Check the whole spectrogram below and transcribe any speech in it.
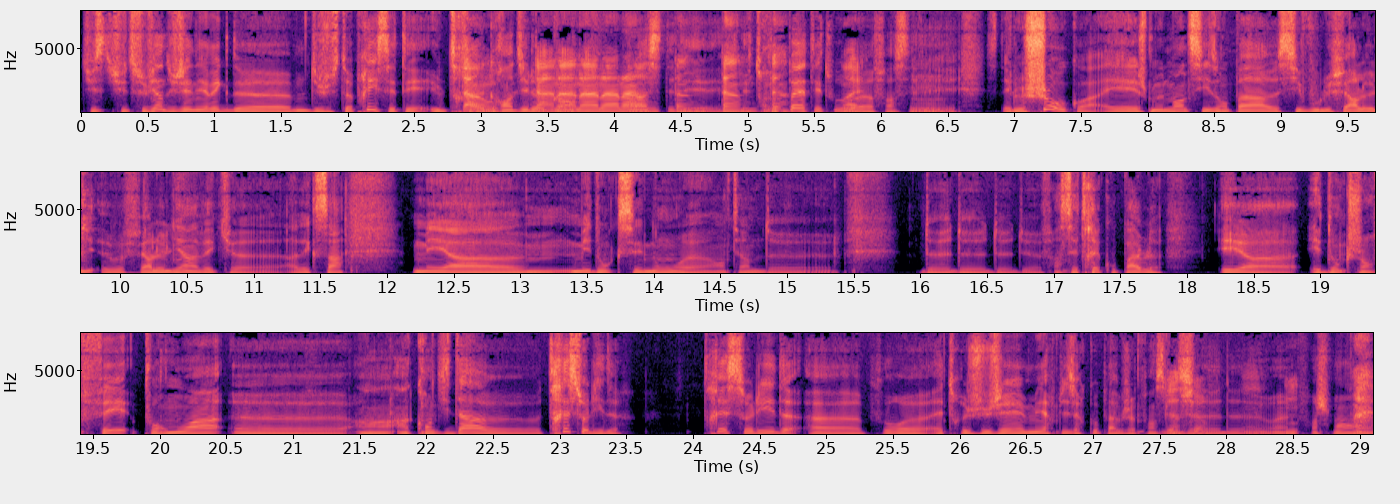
Tu, tu te souviens du générique de, du Juste Prix C'était ultra grandiloquent. Voilà, c'était des, trompettes et tout. Ouais. euh, Enfin, c'était Mm. c'était le show, quoi. Et je me demande s'ils n'ont pas aussi voulu faire le, li- euh, faire le lien avec, euh, avec ça. Mais, euh, mais donc, c'est non euh, en termes de. de, de, de, de- enfin, c'est très coupable. Et, euh, et donc, j'en fais pour moi euh, un, un candidat euh, très solide. Très solide euh, pour euh, être jugé meilleur plaisir coupable, je pense. Bien De- sûr. de- Mm. ouais, Mm. Franchement. euh,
